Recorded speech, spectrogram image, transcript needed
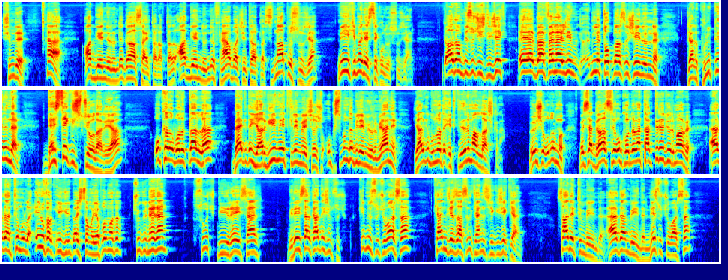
Şimdi ha adliyenin önünde Galatasaray taraftarlar, adliyenin önünde Fenerbahçeli taraftarlar. Siz ne yapıyorsunuz ya? Neyi kime destek oluyorsunuz yani? Bir adam bir suç işleyecek. E ben Fenerliyim. Millet toplansın şeyin önüne. Yani kulüplerinden destek istiyorlar ya. O kalabalıklarla belki de yargıyı mı etkilemeye çalışıyor? O kısmını da bilemiyorum. Yani yargı bunları da etkiler mi Allah aşkına? Böyle şey olur mu? Mesela Galatasaray'ı o konuda ben takdir ediyorum abi. Erden Timur'la en ufak ilgili bir açıklama yapılmadı. Çünkü neden? Suç bireysel. Bireysel kardeşim suç. Kimin suçu varsa kendi cezasını kendisi çekecek yani. Saadettin Bey'in de Erdem Bey'in de ne suçu varsa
